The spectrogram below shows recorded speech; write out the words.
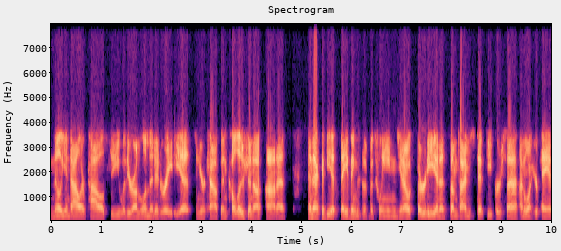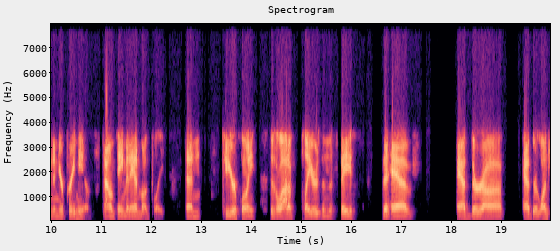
million dollar policy with your unlimited radius and your comp and collision on it. And that could be a savings of between, you know, 30 and sometimes 50% on what you're paying in your premiums, down payment and monthly. And to your point, there's a lot of players in the space that have had their uh, had their lunch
